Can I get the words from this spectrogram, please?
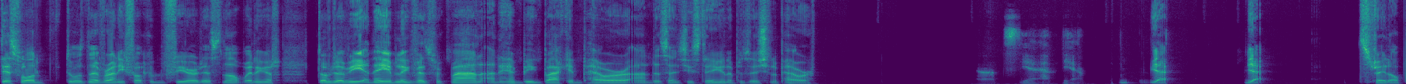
this one, there was never any fucking fear of this not winning it. WWE enabling Vince McMahon and him being back in power and essentially staying in a position of power. That's, yeah, yeah. Yeah. Yeah. Straight up.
